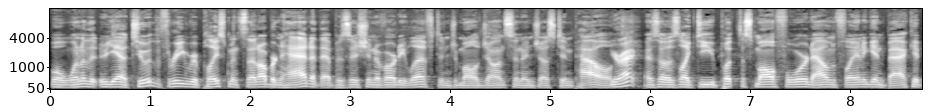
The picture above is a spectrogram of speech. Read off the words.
Well, one of the yeah, two of the three replacements that Auburn had at that position have already left, and Jamal Johnson and Justin Powell. You're right. And so I was like, do you put the small forward Alvin Flanigan back at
